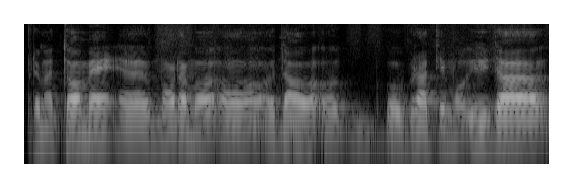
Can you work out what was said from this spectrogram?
Prema tome e, moramo da obratimo i da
